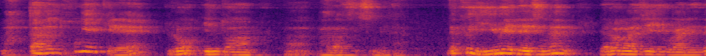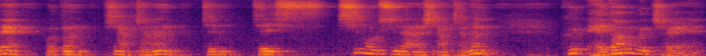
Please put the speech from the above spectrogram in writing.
막다른 홍해길로 인도함 어, 받았습니다. 근데 그 이유에 대해서는 여러 가지 이유가 있는데 어떤 신학자는 진 제이 시몬스라는 신학자는 그 에담 근처에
